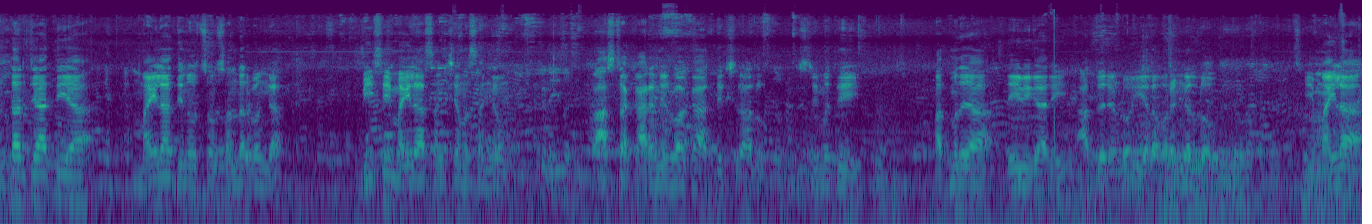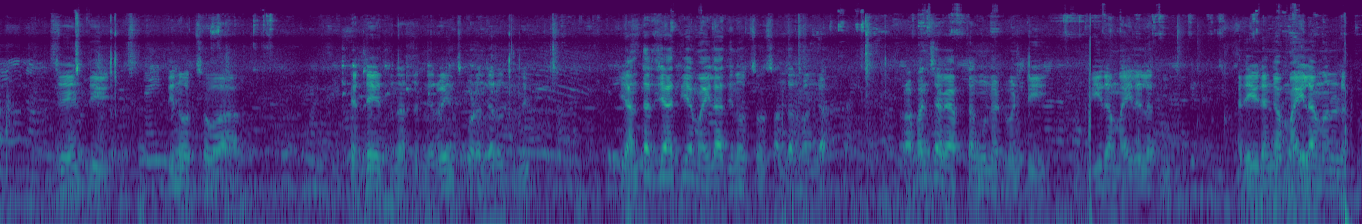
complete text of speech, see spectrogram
అంతర్జాతీయ మహిళా దినోత్సవం సందర్భంగా బీసీ మహిళా సంక్షేమ సంఘం రాష్ట్ర కార్యనిర్వాహక అధ్యక్షురాలు శ్రీమతి పద్మజ దేవి గారి ఆధ్వర్యంలో ఇలా వరంగల్లో ఈ మహిళా జయంతి దినోత్సవ పెద్ద ఎత్తున నిర్వహించుకోవడం జరుగుతుంది. ఈ అంతర్జాతీయ మహిళా దినోత్సవం సందర్భంగా ప్రపంచవ్యాప్తంగా ఉన్నటువంటి వీర మహిళలకు అదేవిధంగా మహిళా మనులకు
